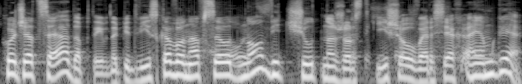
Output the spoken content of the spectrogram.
Хоча це адаптивна підвізка, вона все одно відчутно жорсткіша у версіях AMG.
